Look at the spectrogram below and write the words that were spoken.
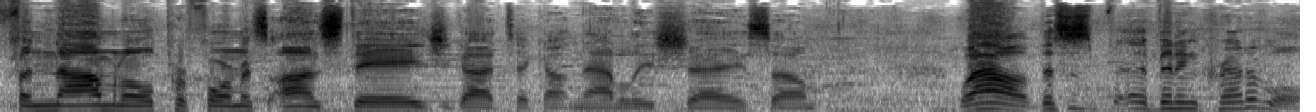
Phenomenal performance on stage. You got to check out Natalie Shay. So, wow, this has been incredible.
